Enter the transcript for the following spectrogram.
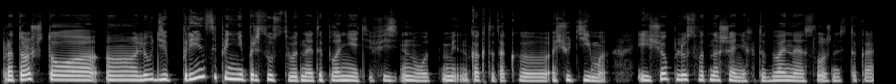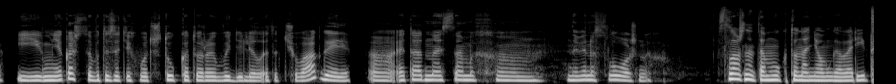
Про то, что э, люди в принципе не присутствуют на этой планете, физи- ну вот как-то так э, ощутимо. И еще плюс в отношениях. Это двойная сложность такая. И мне кажется, вот из этих вот штук, которые выделил этот чувак Гэри, э, это одна из самых, наверное, сложных. Сложно тому, кто на нем говорит.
